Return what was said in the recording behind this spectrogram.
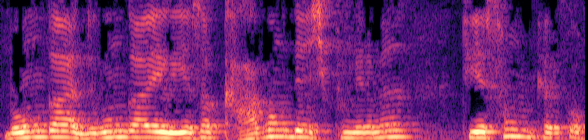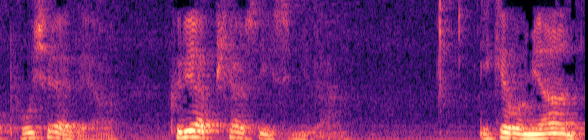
뭔가 누군가에 의해서 가공된 식품이라면 뒤에 성분표를 꼭 보셔야 돼요. 그래야 피할 수 있습니다. 이렇게 보면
